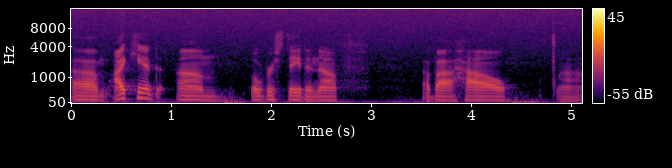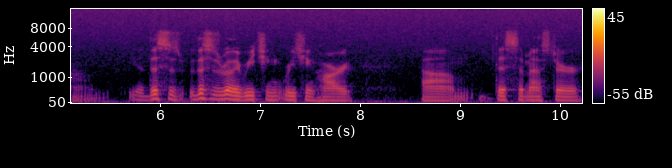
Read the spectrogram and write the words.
Um, I can't um, overstate enough about how um, you know, this is this is really reaching reaching hard um, this semester,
